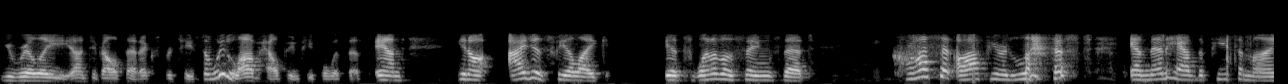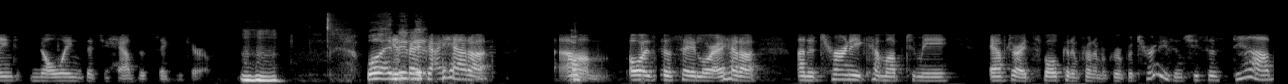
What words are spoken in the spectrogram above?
you really uh, develop that expertise. So we love helping people with this. And, you know, I just feel like it's one of those things that cross it off your list and then have the peace of mind knowing that you have this taken care of. Mm-hmm. Well, in fact, it, I had a, oh. um, oh, I was going to say, Lori, I had a, an attorney come up to me after I'd spoken in front of a group of attorneys, and she says, Deb,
